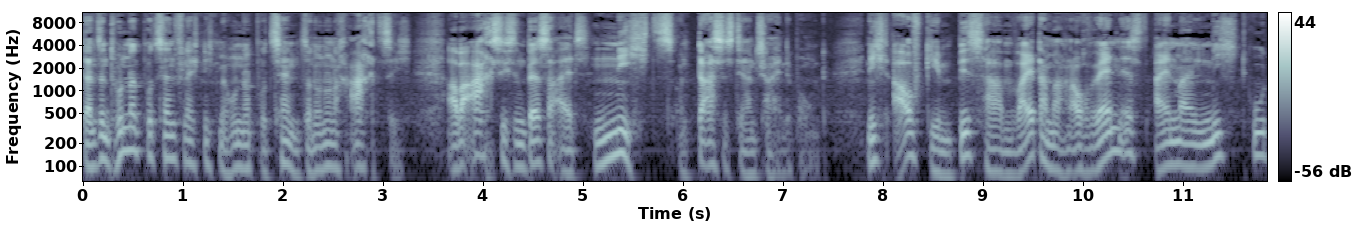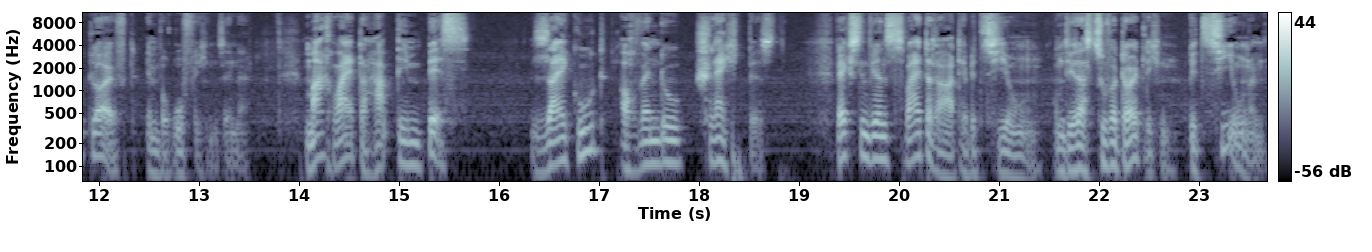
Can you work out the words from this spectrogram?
Dann sind 100 Prozent vielleicht nicht mehr 100 Prozent, sondern nur noch 80. Aber 80 sind besser als nichts. Und das ist der entscheidende Punkt. Nicht aufgeben, Biss haben, weitermachen, auch wenn es einmal nicht gut läuft im beruflichen Sinne. Mach weiter, hab den Biss. Sei gut, auch wenn du schlecht bist. Wechseln wir ins zweite Rad der Beziehungen, um dir das zu verdeutlichen. Beziehungen.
